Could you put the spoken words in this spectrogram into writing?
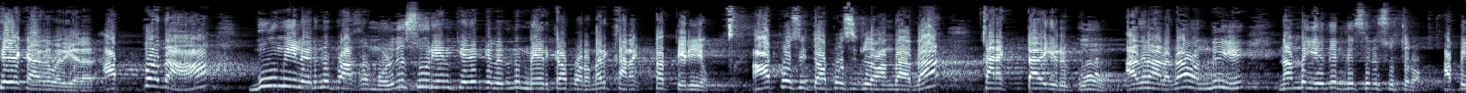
கிழக்காக வருகிறார். அப்பதான் பூமியில இருந்து பார்க்கும்பொழுது சூரியன் கிழக்கில இருந்து மேற்கா போற மாதிரி கரெக்டா தெரியும். ஆப்போசிட் ஆப்போசிட்ல வந்தாதான் கரெக்டா இருக்கும். அதனாலதான் வந்து நம்ம எதிர் திசையில சுத்துறோம். அப்ப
